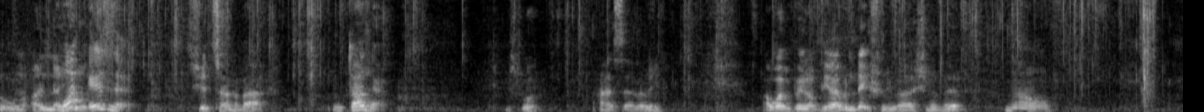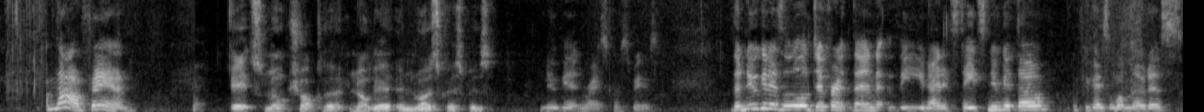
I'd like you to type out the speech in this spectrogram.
the one. I know What is it? Shit's on the back. Does it? What I said. I mean, I won't bring up the Urban Dictionary version of it. No. I'm not a fan. It's milk chocolate, nougat, and Rice Krispies. Nougat and Rice Krispies. The nougat is a little different than the United States nougat, though, if you guys will notice.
